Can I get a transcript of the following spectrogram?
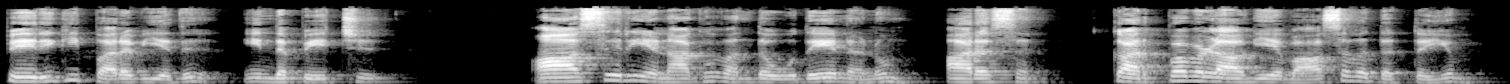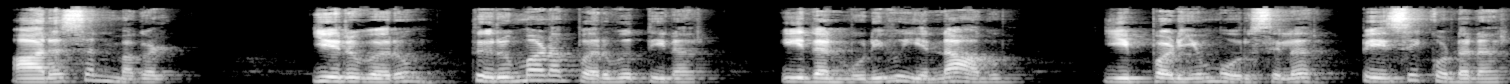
பெருகி பரவியது இந்த பேச்சு. ஆசிரியனாக வந்த உதயணனும் அரசன் கற்பவளாகிய வாசவதத்தையும் அரசன் மகள். இருவரும் திருமண பருவத்தினர். இதன் முடிவு என்ன ஆகும்? இப்படியும் ஒரு சிலர் பேசிக்கொண்டனர்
